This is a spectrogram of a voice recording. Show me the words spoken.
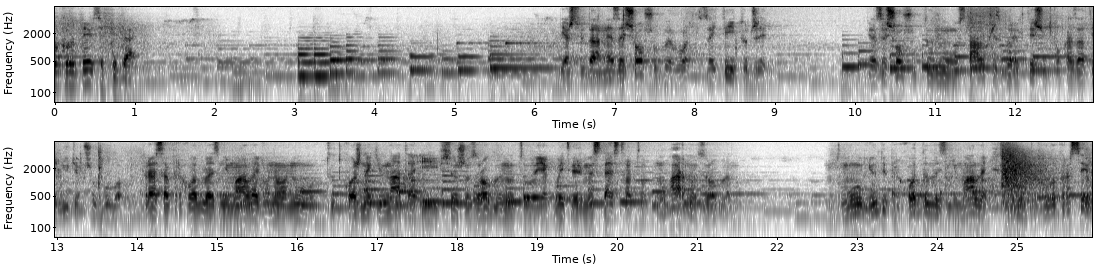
Докрутився педаль. Я ж сюди не зайшов, щоб от, зайти і тут жити. Я зайшов, щоб тут ну, оставити, зберегти, щоб показати людям, що було. Преса приходила, знімала, і воно, ну, тут кожна кімната і все, що зроблено, то як витвір мистецтва, то ну, гарно зроблено. Тому люди приходили, знімали, ну, було красиво.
